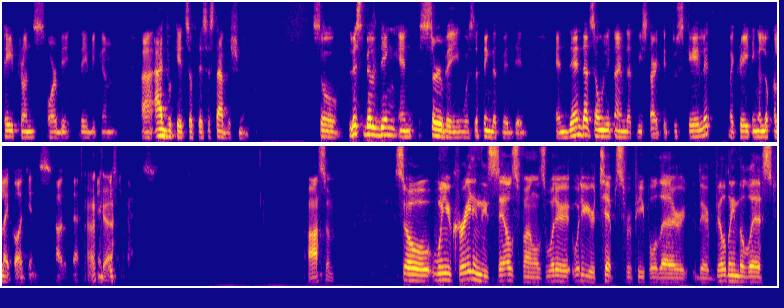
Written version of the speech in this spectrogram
patrons or be, they become uh, advocates of this establishment. So list building and survey was the thing that we did. And then that's the only time that we started to scale it by creating a lookalike audience out of that. Okay. Awesome. So when you're creating these sales funnels, what are what are your tips for people that are they're building the list,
